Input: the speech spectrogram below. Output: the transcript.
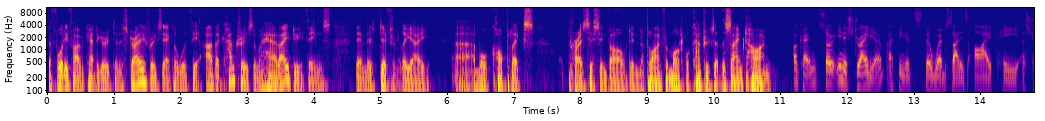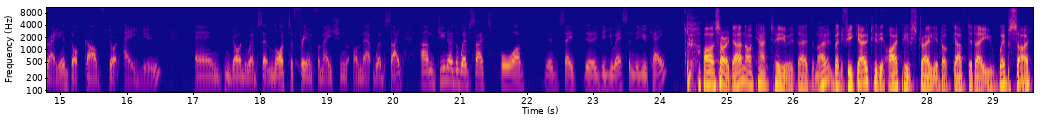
the 45 categories in Australia, for example, with the other countries and how they do things, then there's definitely a uh, a more complex process involved in applying for multiple countries at the same time. Okay, so in Australia, I think it's the website is ipaustralia.gov.au and you can go on the website. Lots of free information on that website. Um, do you know the websites for, uh, say, the, the US and the UK? Oh, sorry, Dan, I can't tell you that at the moment. But if you go to the ipaustralia.gov.au website,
